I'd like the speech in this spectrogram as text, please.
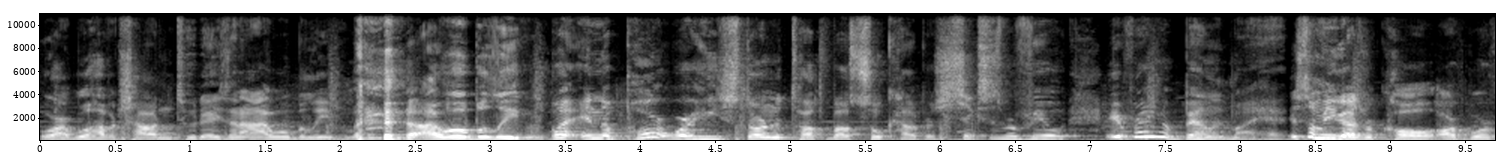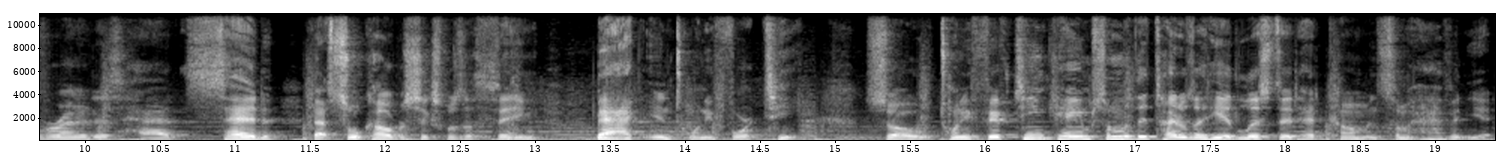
or I will have a child in two days, and I will believe him. I will believe him. But in the part where he's starting to talk about Soul Calibur 6 is revealed, it rang a bell in my head. If some of you guys recall, our boy Varanidus had said that Soul Calibur 6 was a thing back in 2014. So 2015 came, some of the titles that he had listed had come and some haven't yet.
